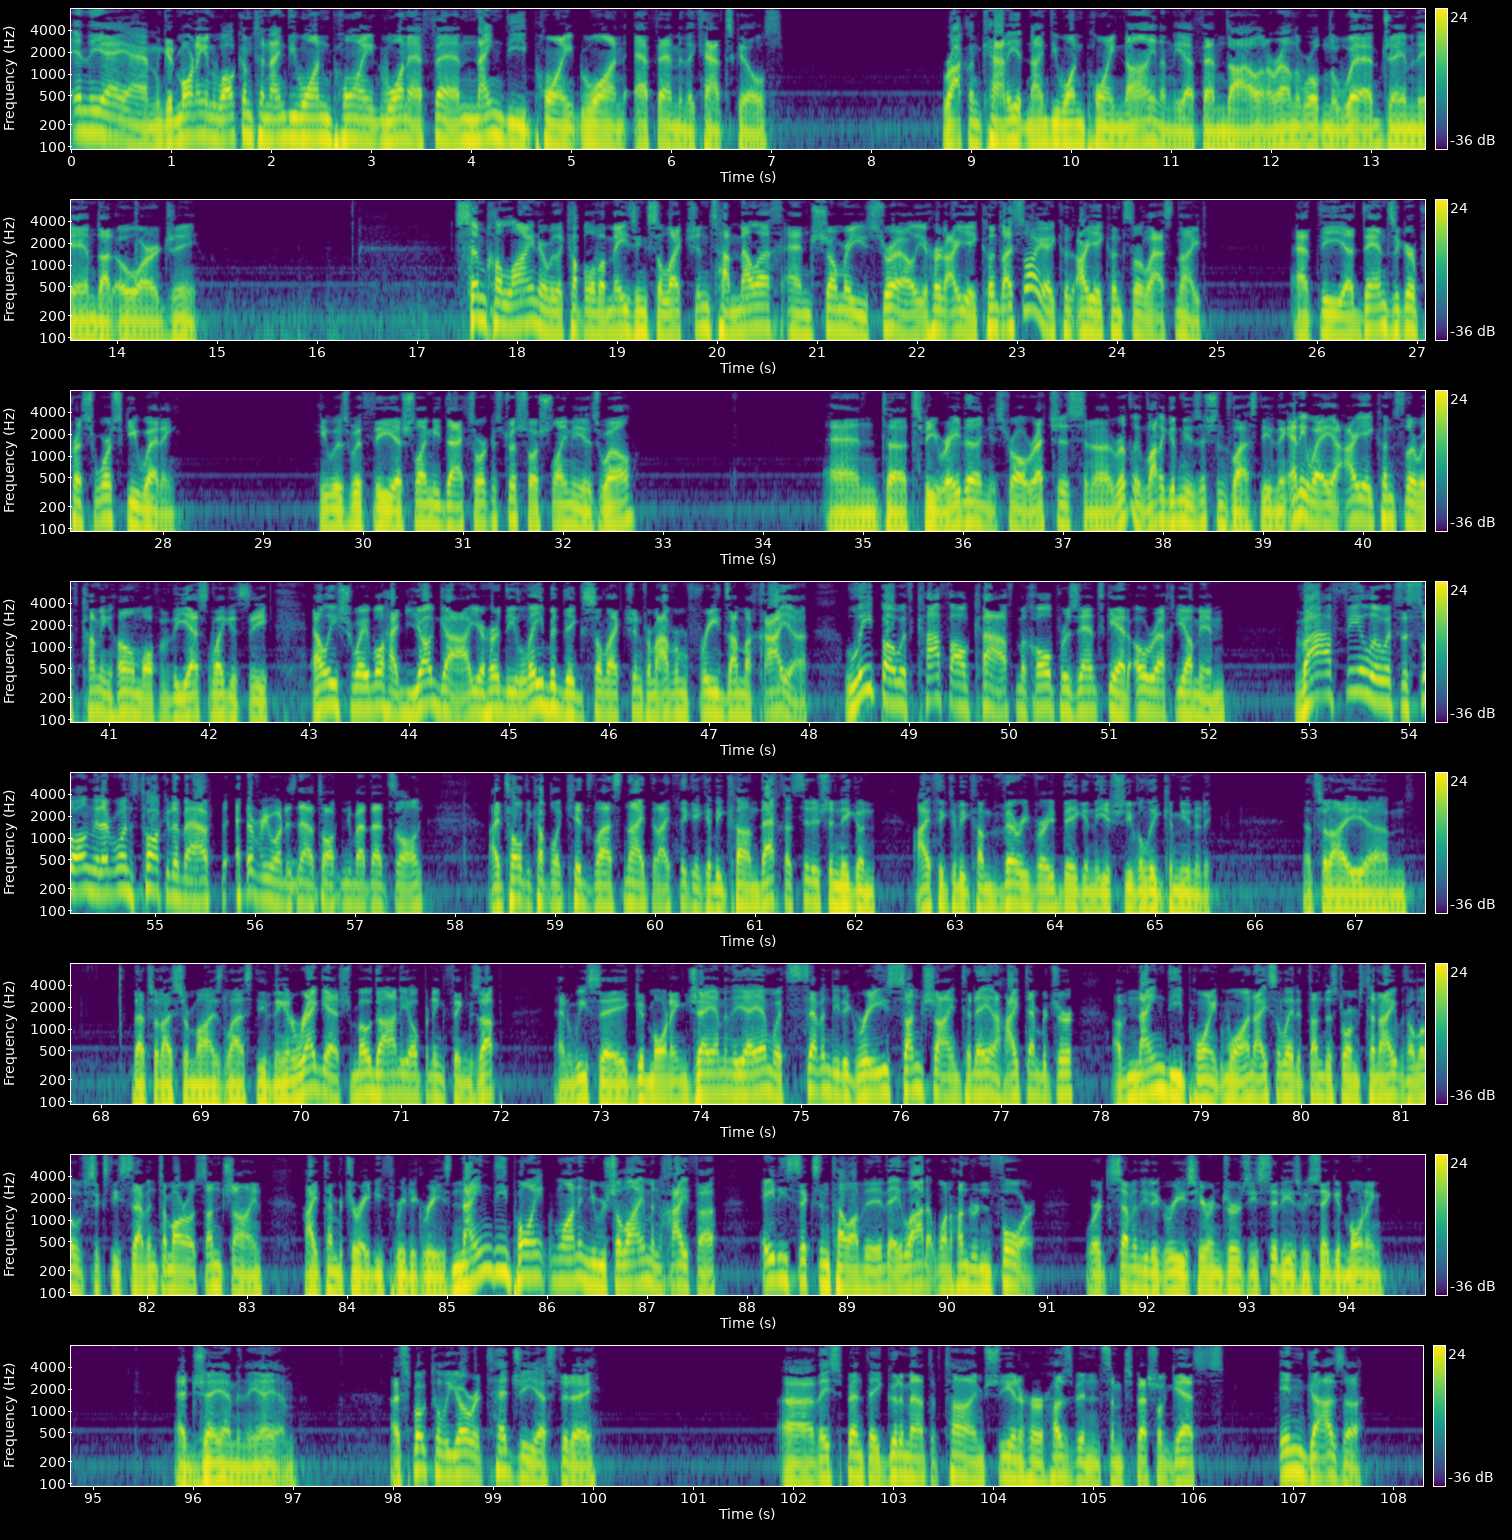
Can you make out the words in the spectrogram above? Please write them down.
In the AM. Good morning and welcome to 91.1 FM, 90.1 FM in the Catskills. Rockland County at 91.9 on the FM dial and around the world on the web, jmintheam.org. Simcha Leiner with a couple of amazing selections, Hamelech and Shomer Yisrael. You heard Aryeh Kunz. I saw Aryeh Kun- Aryeh Kunstler last night at the uh, Danziger Presworski wedding. He was with the uh, Dax Orchestra, saw Shlomi as well. And uh, Tzvi Reda and Yisrael Retches and uh, really a lot of good musicians last evening. Anyway, uh, Aryeh Kunstler with Coming Home off of the Yes Legacy. Eli Schwebel had Yaga. You heard the Labadig selection from Avram Fried's Amachaya. Lipa with Kaf Al Kaf, Michoel Pruzansky at Orech Yamim. Va'afilu, it's a song that everyone's talking about. Everyone is now talking about that song. I told a couple of kids last night that I think it could become, that Hasidic Nigun, I think could become very, very big in the Yeshiva League community. That's what I, um, that's what I surmised last evening. And Regesh Modani opening things up. And we say good morning, JM in the AM with 70 degrees, sunshine today and a high temperature of 90.1. Isolated thunderstorms tonight with a low of 67. Tomorrow sunshine, high temperature 83 degrees. 90.1 in Yerushalayim and Haifa, 86 in Tel Aviv, Eilat at 104. We're at 70 degrees here in Jersey City as we say good morning at JM in the AM. I spoke to Leora Tedji yesterday. Uh, they spent a good amount of time, she and her husband and some special guests, in Gaza,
